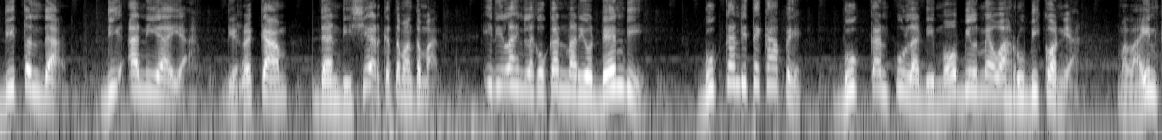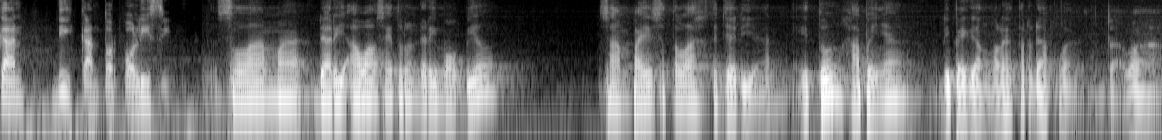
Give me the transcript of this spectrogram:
Ditendang, dianiaya, direkam, dan di-share ke teman-teman. Inilah yang dilakukan Mario Dendi. Bukan di TKP, bukan pula di mobil mewah Rubiconnya, melainkan di kantor polisi. Selama dari awal saya turun dari mobil, sampai setelah kejadian itu HP-nya dipegang oleh terdakwa. Terdakwa.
